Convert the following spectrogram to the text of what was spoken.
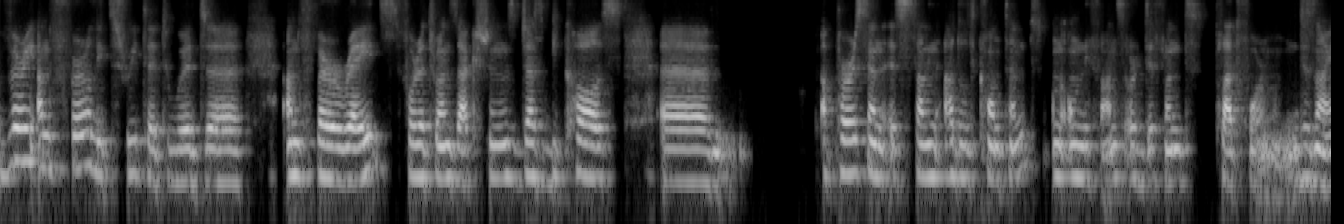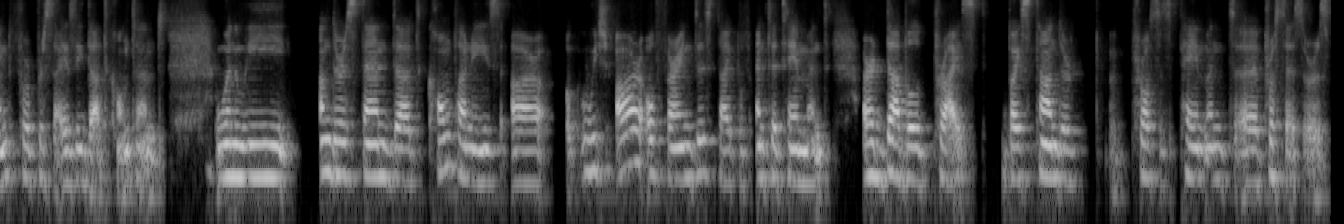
very unfairly treated with uh, unfair rates for the transactions just because um, a person is selling adult content on OnlyFans or different platform designed for precisely that content. When we understand that companies are which are offering this type of entertainment are double priced by standard process payment uh, processors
